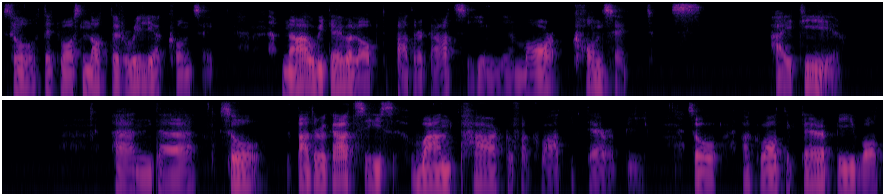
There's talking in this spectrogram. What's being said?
So that was not a, really a concept. Now we developed Bad Ragaz in a more concept idea and uh, so Bad Ragaz is one part of aquatic therapy. So aquatic therapy, what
